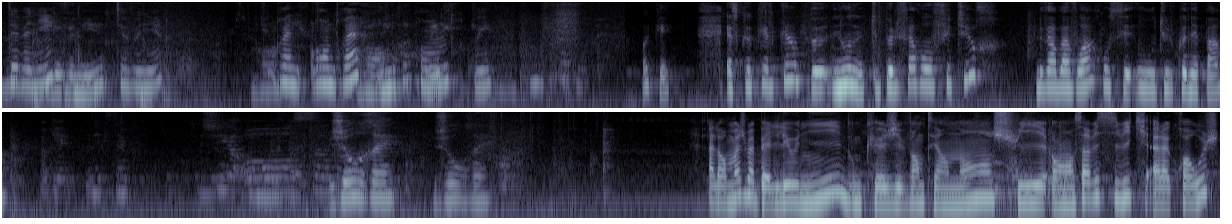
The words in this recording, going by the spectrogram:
Devenir. Devenir. Devenir. Rendre. Rendre. Rendre, oui. Ok. Est-ce que quelqu'un peut. Nous, tu peux le faire au futur Le verbe avoir ou, ou tu le connais pas? Ok, next step. J'aurais. J'aurais. Alors moi je m'appelle Léonie, donc euh, j'ai 21 ans, je suis en service civique à la Croix-Rouge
